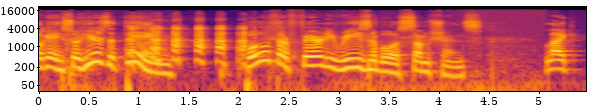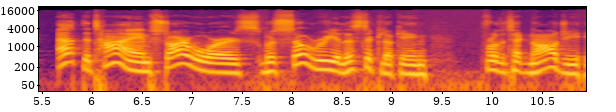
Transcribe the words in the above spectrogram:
Okay, so here's the thing. Both are fairly reasonable assumptions. Like at the time, Star Wars was so realistic looking for the technology,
